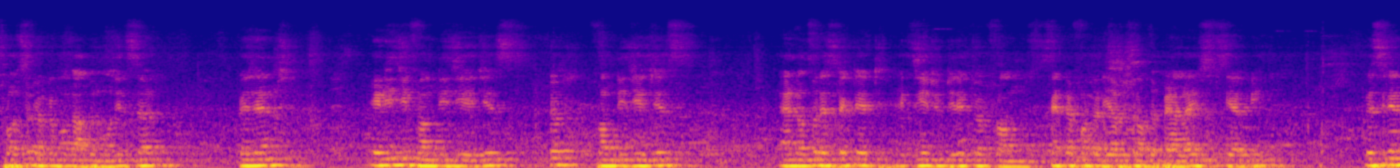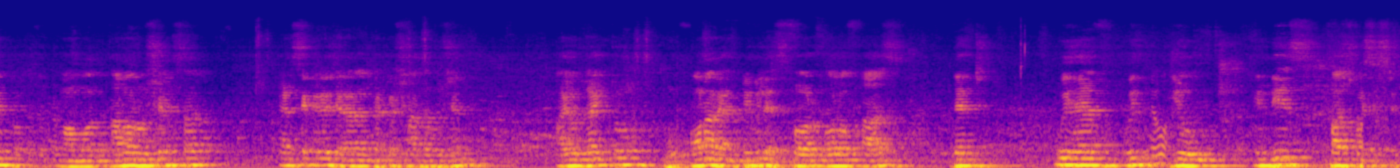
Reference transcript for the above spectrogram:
Professor Dr. Mohd Abdul Majid sir, ADG from DGHS, from DGHS, and also respected Executive Director from Center for the Rehabilitation of the Paralyzed, CRP, President Dr. Mohammad Anwar Hussain sir, and Secretary General Dr. Shahzad Hussain. I would like to honor and privilege for all of us that we have with you in this first system.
